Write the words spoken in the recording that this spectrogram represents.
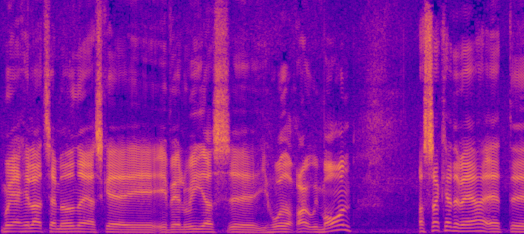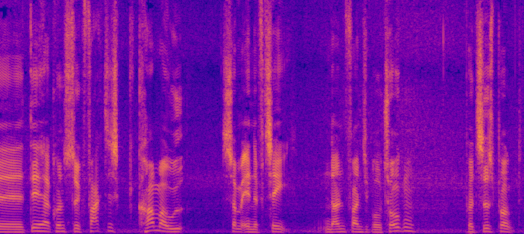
må jeg hellere tage med, når jeg skal øh, evalueres øh, i hoved og røv i morgen. Og så kan det være, at øh, det her kunststykke faktisk kommer ud som NFT, non-fungible token, på et tidspunkt.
